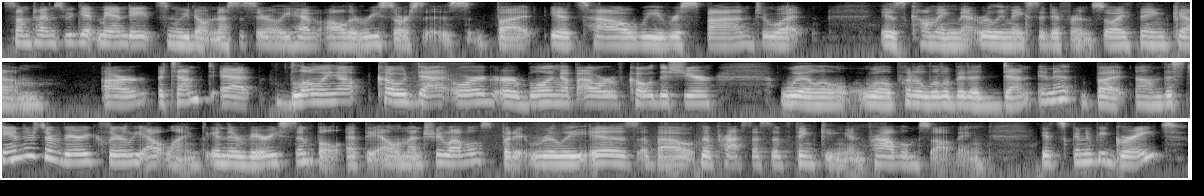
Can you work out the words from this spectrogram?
sometimes we get mandates and we don't necessarily have all the resources, but it's how we respond to what is coming that really makes a difference. So I think um, our attempt at blowing up code.org or blowing up Hour of Code this year will will put a little bit of dent in it but um, the standards are very clearly outlined and they're very simple at the elementary levels but it really is about the process of thinking and problem solving it's going to be great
